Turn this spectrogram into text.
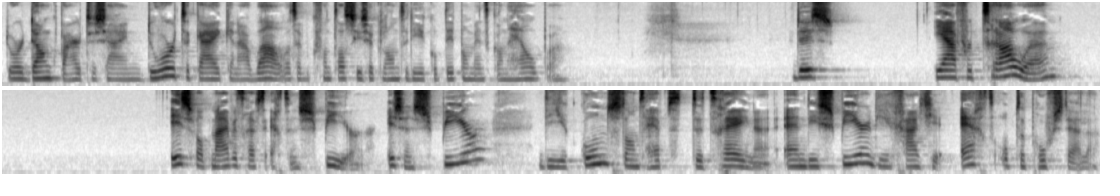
Door dankbaar te zijn. Door te kijken naar wauw, wat heb ik fantastische klanten die ik op dit moment kan helpen. Dus ja, vertrouwen is wat mij betreft echt een spier. Is een spier die je constant hebt te trainen. En die spier die gaat je echt op de proef stellen.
